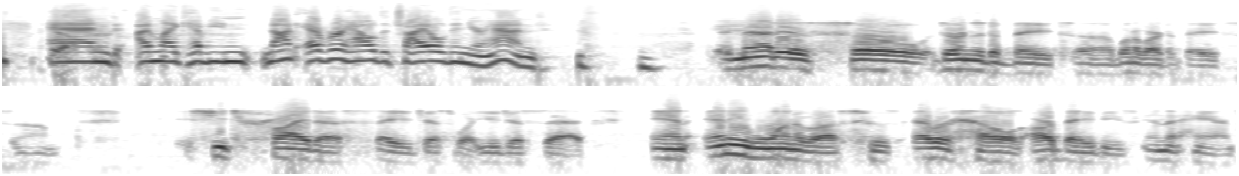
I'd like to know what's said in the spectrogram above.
and I'm like, have you not ever held a child in your hand? And that is so during the debate, uh, one of our debates, um, she tried to say just what you just said. And any one of us who's ever held our babies in the hands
